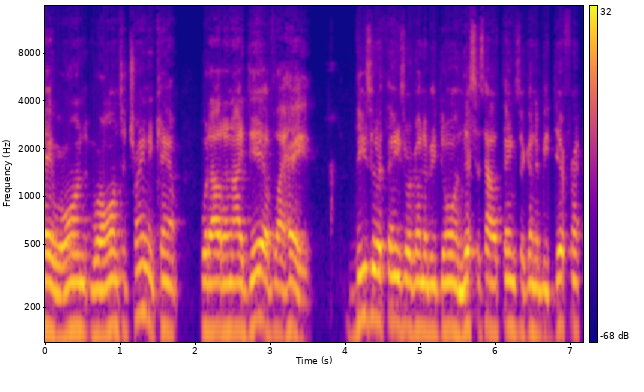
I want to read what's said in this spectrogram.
hey, we're on we're on to training camp without an idea of like, hey, these are the things we're going to be doing. This is how things are going to be different.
